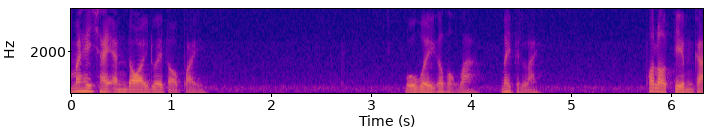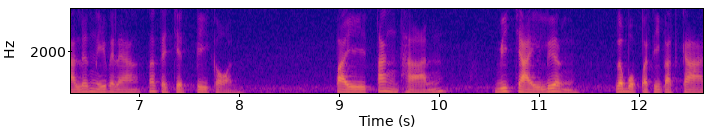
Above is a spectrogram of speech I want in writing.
ไม่ให้ใช้ Android ด้วยต่อไปหัวเว่ยก็บอกว่าไม่เป็นไร เพราะเราเตรียมการเรื่องนี้ไปแล้ว ตั้งแต่ 7 ปีก่อน ไปตั้งฐานวิจัยเรื่องระบบปฏิบัติการ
